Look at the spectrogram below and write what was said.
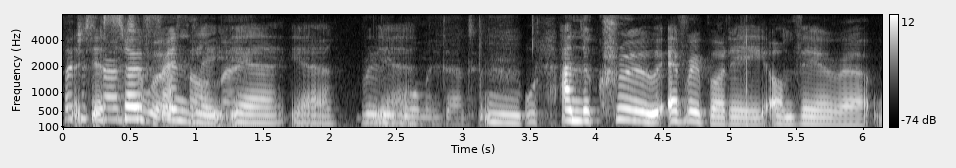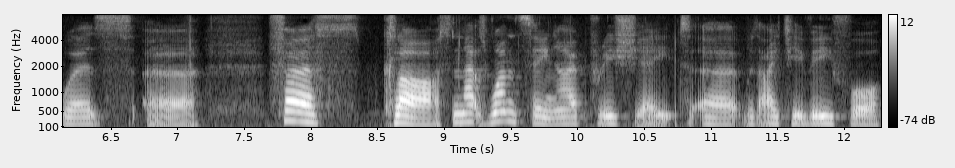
They're just They're so earth, friendly. Yeah, yeah. Really yeah. warm and down to Mm. And the crew, everybody on Vera was uh, first class, and that's one thing I appreciate uh, with ITV for.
